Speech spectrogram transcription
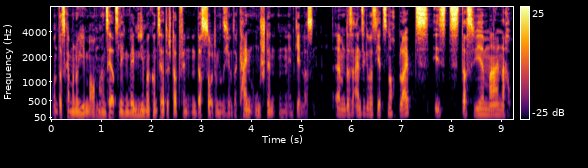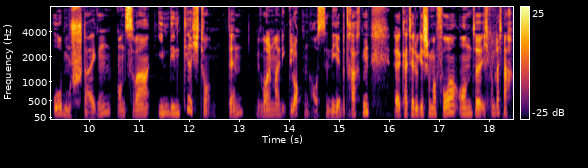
Und das kann man nur jedem auch mal ans Herz legen. Wenn hier mal Konzerte stattfinden, das sollte man sich unter keinen Umständen entgehen lassen. Ähm, das Einzige, was jetzt noch bleibt, ist, dass wir mal nach oben steigen und zwar in den Kirchturm. Denn wir wollen mal die Glocken aus der Nähe betrachten. Äh, Katja, du gehst schon mal vor und äh, ich komme gleich nach.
